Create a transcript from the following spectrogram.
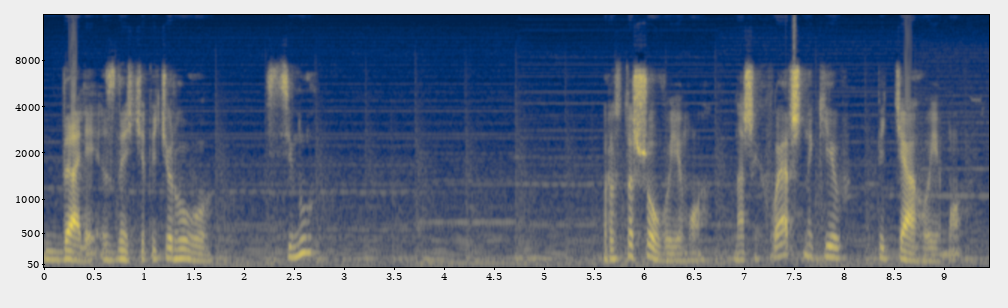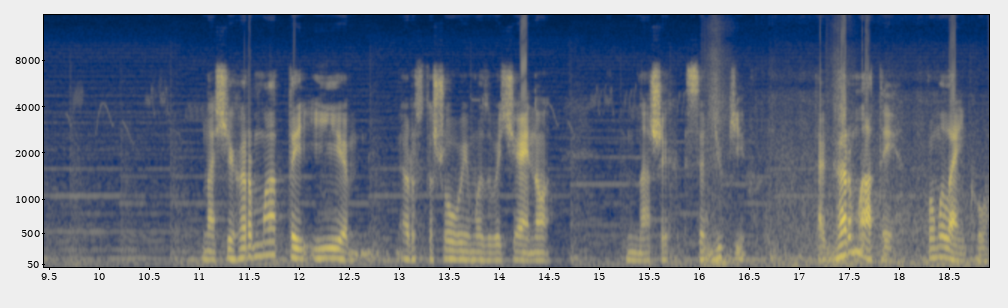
далі знищити чергову стіну. Розташовуємо наших вершників, підтягуємо наші гармати і розташовуємо, звичайно, наших сердюків. Так, гармати помаленьку.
